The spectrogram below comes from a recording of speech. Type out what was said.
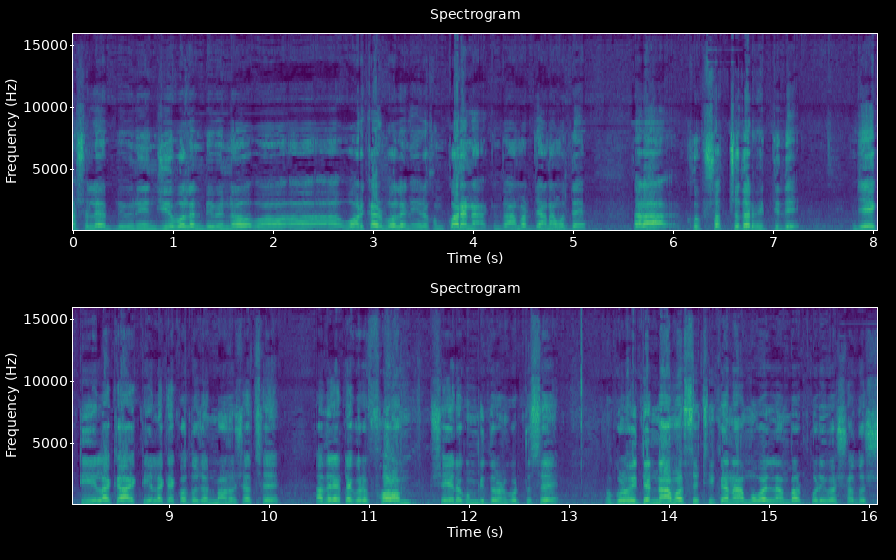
আসলে বিভিন্ন এনজিও বলেন, বিভিন্ন ওয়ার্কার বলেন, এরকম করে না। কিন্তু আমার জানা মতে তারা খুব স্বচ্ছতার ভিত্তিতে যে একটি এলাকা, একটি এলাকায় কতজন মানুষ আছে, তাদের একটা করে ফর্ম সে এরকম বিতরণ করতেছে। গ্রহীতের নাম আছে, ঠিকানা, মোবাইল নাম্বার, পরিবার সদস্য।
